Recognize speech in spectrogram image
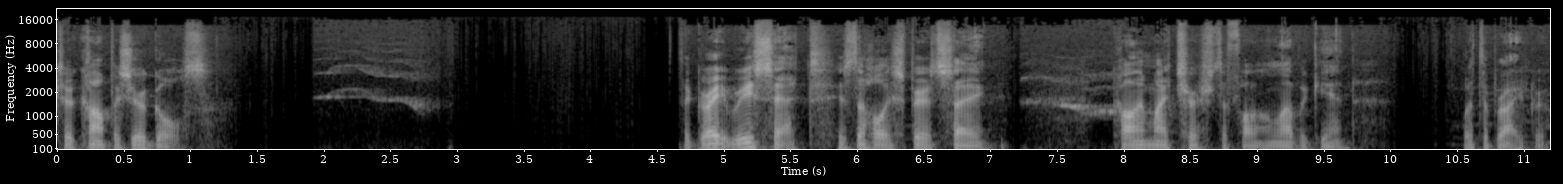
to accomplish your goals? The great reset is the Holy Spirit saying, calling my church to fall in love again with the bridegroom.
